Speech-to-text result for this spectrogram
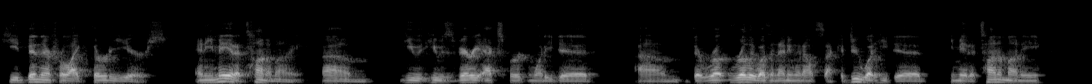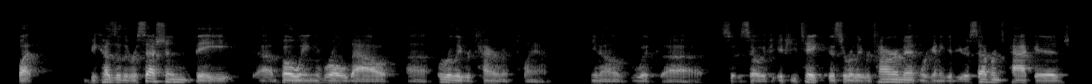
he'd been there for like 30 years, and he made a ton of money. Um, he he was very expert in what he did. Um, there re- really wasn't anyone else that could do what he did. He made a ton of money, but because of the recession, they uh, Boeing rolled out early retirement plan, you know, with uh, so, so if, if you take this early retirement, we're going to give you a severance package,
